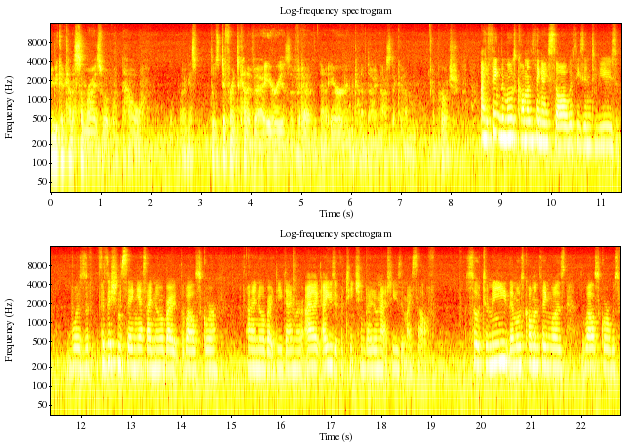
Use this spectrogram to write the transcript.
maybe you could kind of summarize what, what how I guess those different kind of uh, areas of uh, uh, error and kind of diagnostic um, approach. I think the most common thing I saw with these interviews was the physicians saying, "Yes, I know about the Wells score, and I know about D-dimer. I I use it for teaching, but I don't actually use it myself." So to me, the most common thing was the Wells score was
